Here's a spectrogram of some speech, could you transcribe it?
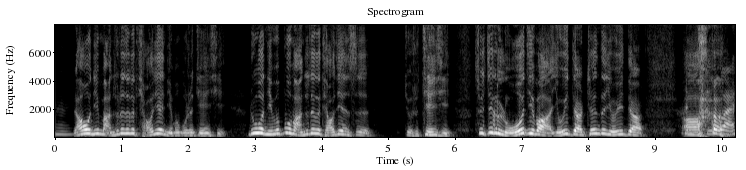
嗯然后你满足了这个条件，你们不是奸细；如果你们不满足这个条件是，就是奸细。所以这个逻辑吧，有一点真的有一点啊，奇怪。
